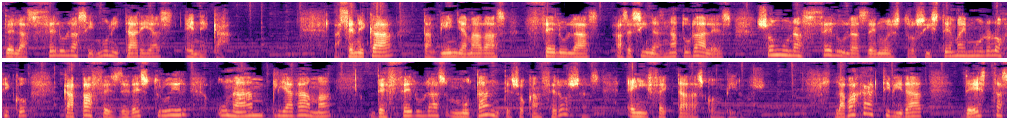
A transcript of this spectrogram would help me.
de las células inmunitarias NK. Las NK, también llamadas células asesinas naturales, son unas células de nuestro sistema inmunológico capaces de destruir una amplia gama de células mutantes o cancerosas e infectadas con virus. La baja actividad de estas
